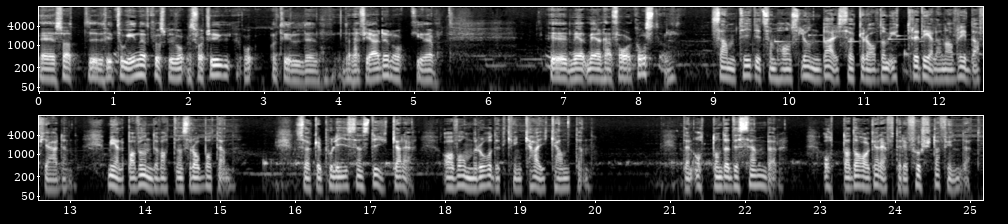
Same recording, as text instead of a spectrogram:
Eh, så att eh, vi tog in ett kustbevakningsfartyg till eh, den här fjärden och eh, med, med den här farkosten. Samtidigt som Hans Lundberg söker av de yttre delarna av Riddarfjärden med hjälp av undervattensroboten söker polisens dykare av området kring kajkanten. Den 8 december, åtta dagar efter det första fyndet,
